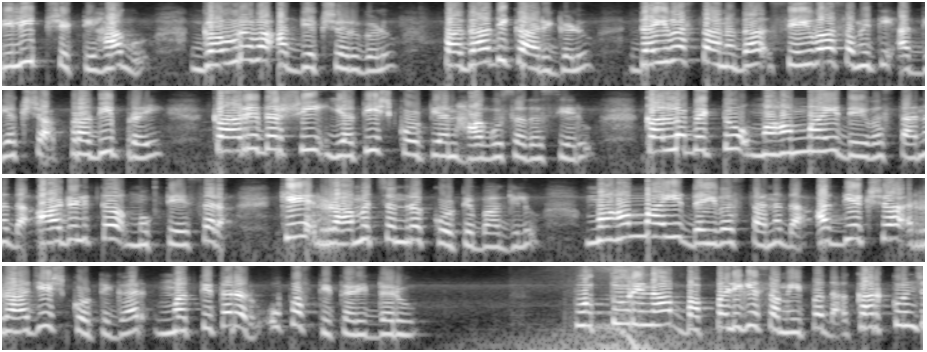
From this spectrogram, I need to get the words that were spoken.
ದಿಲೀಪ್ ಶೆಟ್ಟಿ ಹಾಗೂ ಗೌರವ ಅಧ್ಯಕ್ಷರುಗಳು, ಪದಾಧಿಕಾರಿಗಳು ದೈವಸ್ಥಾನದ ಸೇವಾ ಸಮಿತಿ ಅಧ್ಯಕ್ಷ ಪ್ರದೀಪ್ ರೈ, ಕಾರ್ಯದರ್ಶಿ ಯತೀಶ್ ಕೋಟ್ಯಾನ್ ಹಾಗೂ ಸದಸ್ಯರು. ಕಲ್ಲಬೆಟ್ಟು ಮಹಮ್ಮಾಯಿ ದೇವಸ್ಥಾನದ ಆಡಳಿತ ಮುಕ್ತೇಸರ ಕೆ. ರಾಮಚಂದ್ರ ಕೋಟೆಬಾಗಿಲು ಮಹಮ್ಮಾಯಿ ದೇವಸ್ಥಾನದ ಅಧ್ಯಕ್ಷ ರಾಜೇಶ್ ಕೋಟೆಗಾರ್ ಮತ್ತಿತರರು ಉಪಸ್ಥಿತರಿದ್ದರು. ಪುತ್ತೂರಿನ ಬಪ್ಪಳಿಗೆ ಸಮೀಪದ ಕರ್ಕುಂಜ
